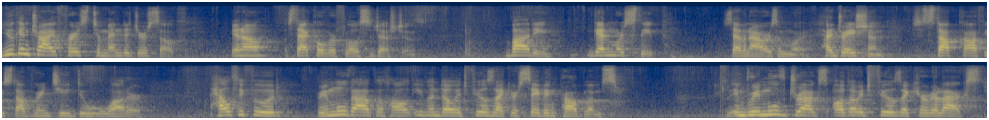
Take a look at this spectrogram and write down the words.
you can try first to mend it yourself. You know, stack overflow suggestions. Body, get more sleep, seven hours or more. Hydration, stop coffee, stop green tea, do water. Healthy food, remove alcohol, even though it feels like you're saving problems. Remove drugs, although it feels like you're relaxed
